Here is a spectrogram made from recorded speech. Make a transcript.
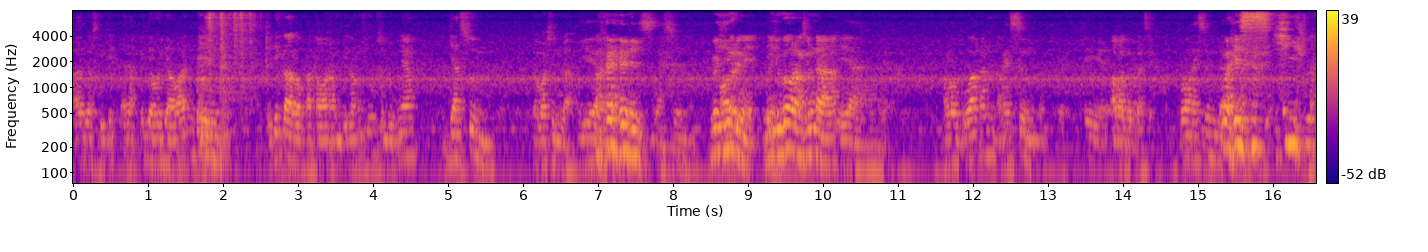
agak sedikit ada kejauh-jauhan. Jadi kalau kata orang bilang tuh sebutnya Jasun Jawa Sunda. Iya. Gue jujur nih gue juga orang Sunda. Iya. Kalau gua kan Resun. Iya. Apa tuh berarti Flores Sunda. Wais, gila.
